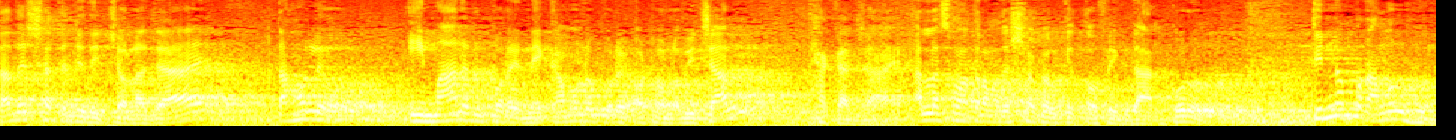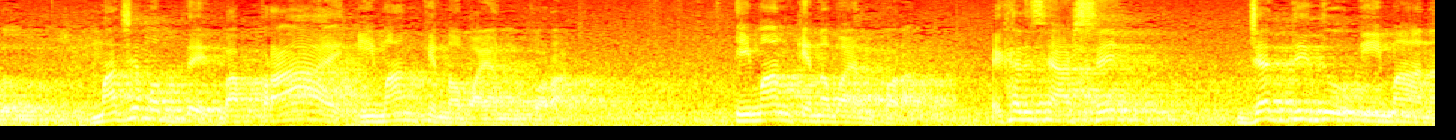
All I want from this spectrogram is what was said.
তাদের সাথে যদি চলা যায়, তাহলেও ইমানের উপরে নেকামল উপরে অটল অবিচাল থাকা যায়। আল্লাহ সুমাতাল আমাদের সকলকে তৌফিক দান করুন। তিন নম্বর আমল হলো মাঝে মধ্যে বা প্রায় ইমানকে নবায়ন করা। ইমানকে নবায়ন করা। এখানে সে আসছে, জাদ্দিদু ইমান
